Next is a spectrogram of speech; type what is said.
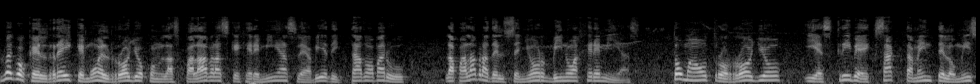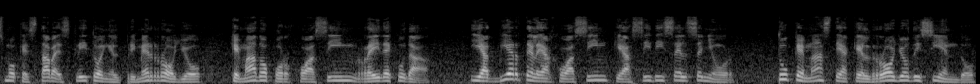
Luego que el rey quemó el rollo con las palabras que Jeremías le había dictado a Baruch, la palabra del Señor vino a Jeremías. Toma otro rollo y escribe exactamente lo mismo que estaba escrito en el primer rollo, quemado por Joacim, rey de Judá. Y adviértele a Joacim que así dice el Señor, tú quemaste aquel rollo diciendo,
